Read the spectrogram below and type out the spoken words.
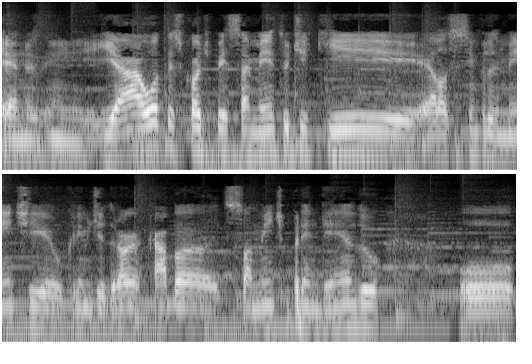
É, e há outra escola de pensamento de que ela simplesmente o crime de droga acaba somente prendendo o,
